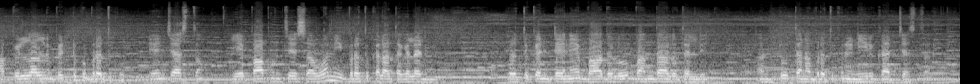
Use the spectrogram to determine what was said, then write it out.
ఆ పిల్లల్ని పెట్టుకు బ్రతుకు. ఏం చేస్తాం? ఏ పాపం చేశావో నీ బ్రతుకలా తగలడింది బ్రతుకంటేనే బాధలు బంధాలు తల్లి అంటూ తన బ్రతుకుని నీరు కార్చేస్తారు.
